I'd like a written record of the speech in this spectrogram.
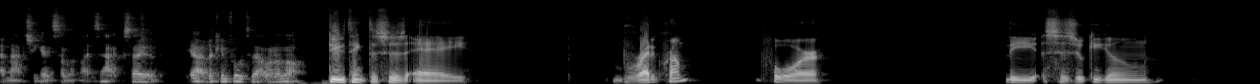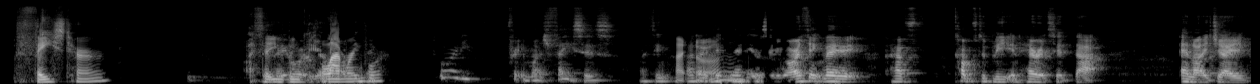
a match against someone like Zach. So yeah, looking forward to that one a lot. Do you think this is a breadcrumb for the Suzuki Gun face turn I think that you've been clamoring for? Already pretty much faces. I think I, I don't uh, think they're anymore. I think they have comfortably inherited that LIJ.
